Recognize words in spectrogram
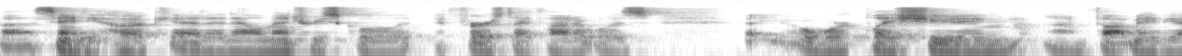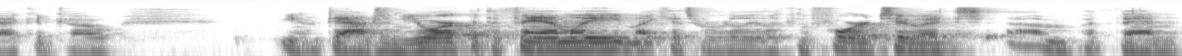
uh, Sandy Hook at an elementary school. At, first, I thought it was a workplace shooting. Um, thought maybe I could go, you know, down to New York with the family. My kids were really looking forward to it. Um, but then,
